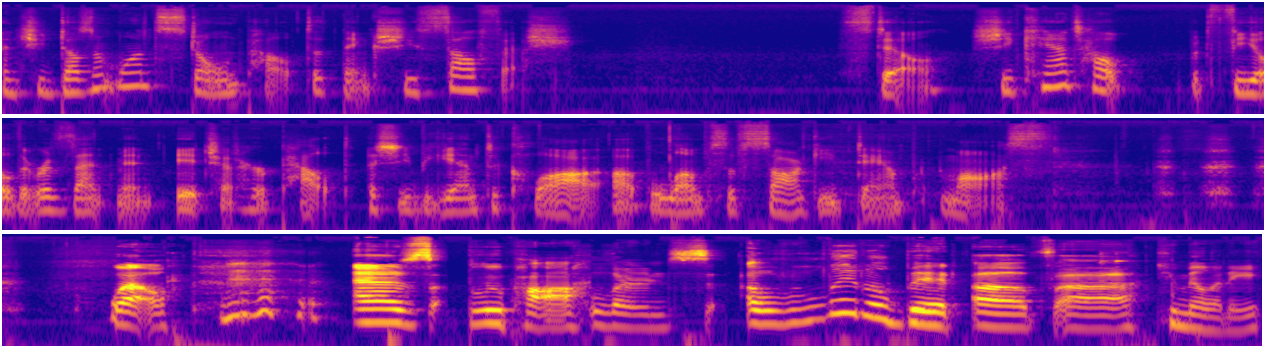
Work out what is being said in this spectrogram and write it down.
and she doesn't want Stonepelt to think she's selfish. Still, she can't help but feel the resentment itch at her pelt as she began to claw up lumps of soggy, damp moss. Well, as Bluepaw learns a little bit of uh, humility,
